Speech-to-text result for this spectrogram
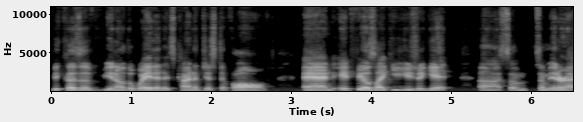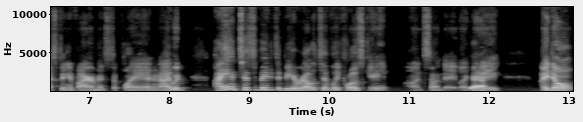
because of you know the way that it's kind of just evolved, and it feels like you usually get uh, some some interesting environments to play in. And I would I anticipate it to be a relatively close game on Sunday. Like yeah. I I don't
